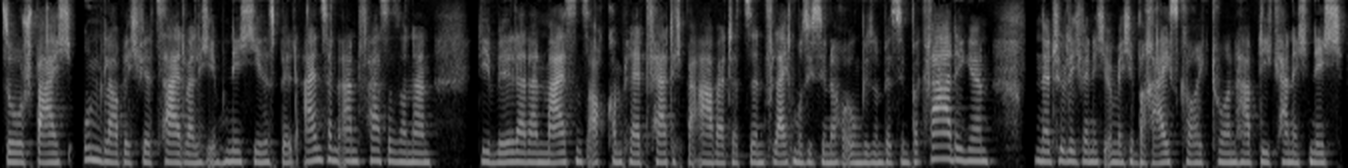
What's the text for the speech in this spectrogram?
So spare ich unglaublich viel Zeit, weil ich eben nicht jedes Bild einzeln anfasse, sondern die Bilder dann meistens auch komplett fertig bearbeitet sind. Vielleicht muss ich sie noch irgendwie so ein bisschen begradigen. natürlich, wenn ich irgendwelche Bereichskorrekturen habe, die kann ich nicht,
